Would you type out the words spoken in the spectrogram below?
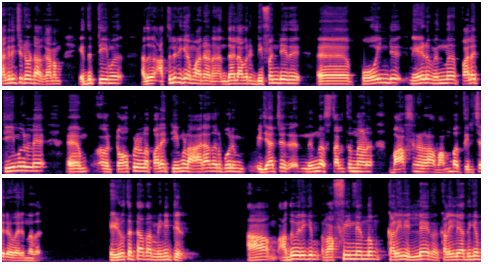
ആഗ്രഹിച്ചിട്ടുണ്ടാകും കാരണം എതിർ ടീം അത് അത്ലറ്റിക്കന്മാരാണ്. എന്തായാലും അവർ ഡിഫെൻഡ് ചെയ്ത് പോയിന്റ് നേടുമെന്ന് പല ടീമുകളിലെ ടോപ്പിലുള്ള പല ടീമുകളുടെ ആരാധകർ പോലും വിചാരിച്ച് നിന്ന സ്ഥലത്തു നിന്നാണ് ബാർസലോണ ആ വമ്പ തിരിച്ചറിവ് വരുന്നത്. എഴുപത്തെട്ടാമത്തെ മിനിറ്റിൽ ആ അതുവരെയും റഫീനൊന്നും കളിയിൽ ഇല്ലായിരുന്നു. കളിയിലധികം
